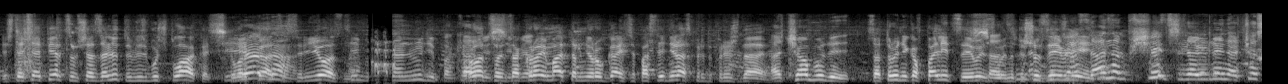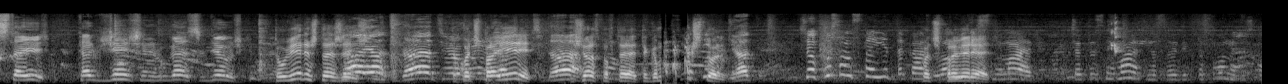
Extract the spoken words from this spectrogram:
Если я тебя перцем сейчас залью, ты весь будешь плакать. Серьезно? серьезно. Ты, люди Рот свой себя. закрой, матом не ругайся. Последний раз предупреждаю. А что будет? Сотрудников полиции вызову, Сотрудников- напишу заявление. Да напиши заявление, а что стоишь? Как женщины ругаются девушки. бля. Ты уверен, что я Да, женщина? я, да, я тебя Ты хочешь говорю, я- проверить? Да. Еще раз повторяю, ты гомосек, что ли? Я, Все, пусть он стоит, доказывает. Хочешь Он проверять? снимает. Что-то снимает на свой диктофон или что.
